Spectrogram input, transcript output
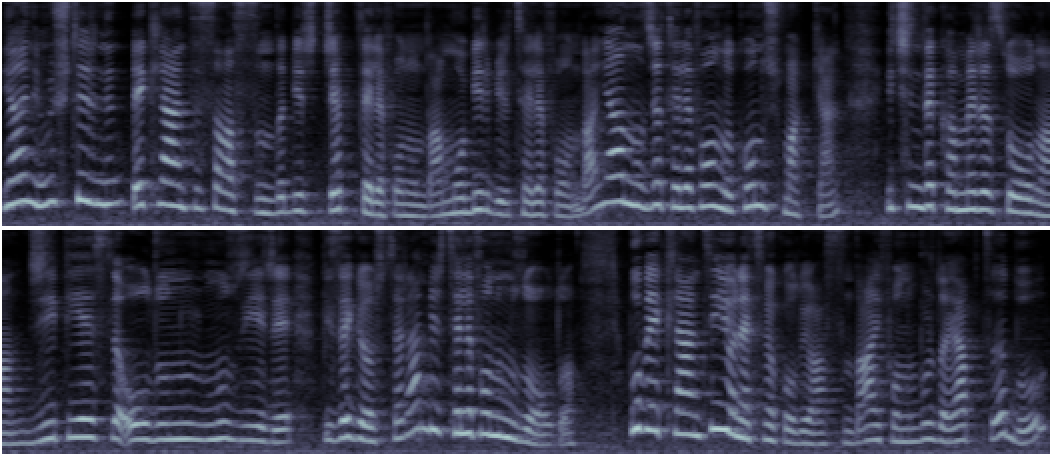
Yani müşterinin beklentisi aslında bir cep telefonundan, mobil bir telefondan yalnızca telefonla konuşmakken içinde kamerası olan, GPS ile olduğumuz yeri bize gösteren bir telefonumuz oldu. Bu beklentiyi yönetmek oluyor aslında. iPhone'un burada yaptığı bu.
